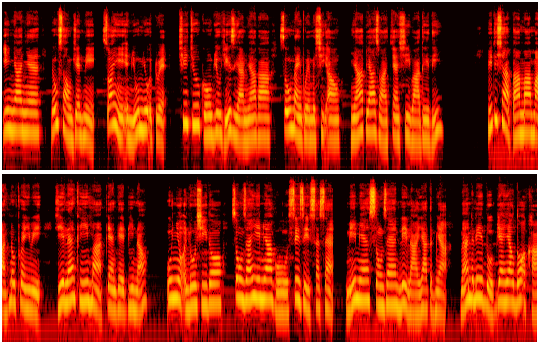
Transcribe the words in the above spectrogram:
ပညာဉာဏ်လုံဆောင်ချက်နှင့်စွမ်းရည်အမျိုးမျိုးအတွက်ချီကျူးဂုံပြူရေးစရာများကစုံနိုင်ပွဲမရှိအောင်များပြားစွာကြန့်ရှိပါသေးသည်ဗြိတိရှဘာမာမှနှုတ်ထွက်၍ ရေလန်းခရီးမှပြန်ခဲ့ပြီးနောက်ဥညွန့်အလိုရှိသောစုံစမ်းရေးများကိုစစ်စစ်ဆက်ဆက်မေးမြန်းစုံစမ်းလေ့လာရသမျှမန္တလေးသို့ပြန်ရောက်သောအခါ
